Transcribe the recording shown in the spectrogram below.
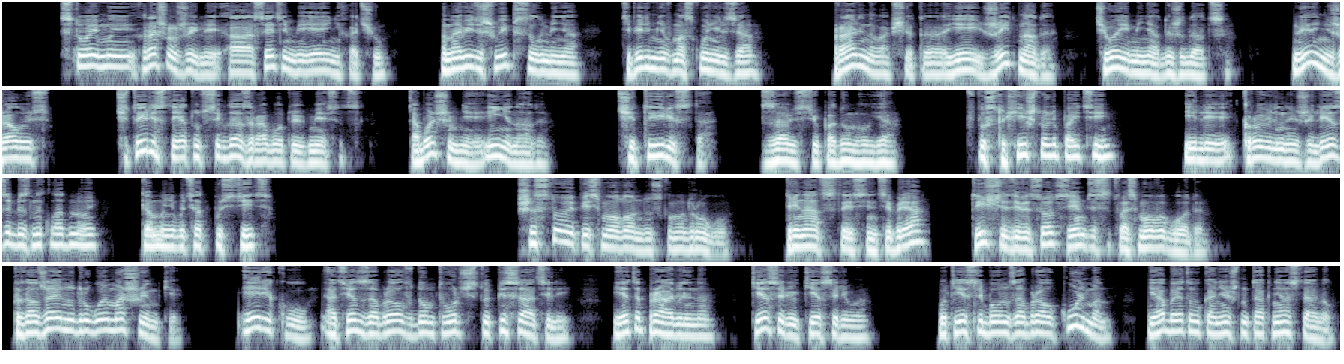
С той мы хорошо жили, а с этими я и не хочу. Она, видишь, выписала меня, теперь мне в Москву нельзя. Правильно вообще-то, ей жить надо, чего ей меня дожидаться. Но я и не жалуюсь. Четыреста я тут всегда заработаю в месяц, а больше мне и не надо. Четыреста, с завистью подумал я. В пастухи, что ли, пойти? Или кровельное железо без накладной? кому-нибудь отпустить. Шестое письмо лондонскому другу. 13 сентября 1978 года. Продолжаю на другой машинке. Эрику отец забрал в Дом творчества писателей, и это правильно. Кесарю Кесарева. Вот если бы он забрал Кульман, я бы этого, конечно, так не оставил.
